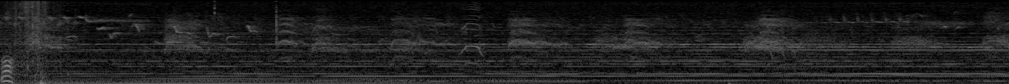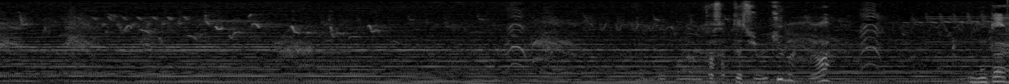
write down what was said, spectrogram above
Bon. Ça peut-être sur YouTube, tu vois. Le montage.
